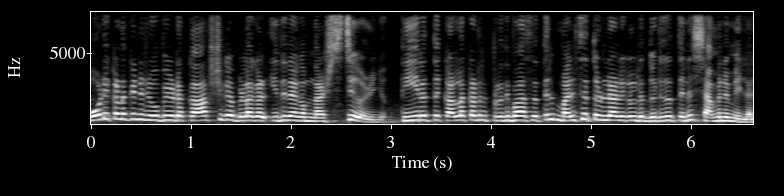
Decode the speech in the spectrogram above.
കോടിക്കണക്കിന് രൂപയുടെ കാർഷിക വിളകൾ ഇതിനകം നശിച്ചു കഴിഞ്ഞു. തീരത്ത് കള്ളക്കടൽ പ്രതിഭാസത്തിൽ മത്സ്യത്തൊഴിലാളികളുടെ ദുരിതത്തിന് ശമനമില്ല.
